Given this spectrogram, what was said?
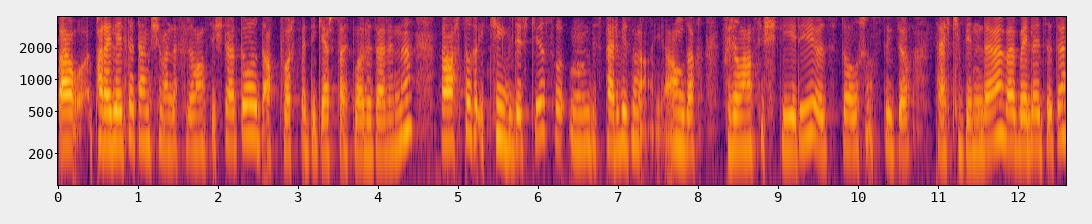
və paraleldə də həmişə məndə freelance işlərdə oldu, Upwork və digər saytlar üzərindən. Və artıq 2 ildir ki, biz Pərvizlə ancaq freelance işləyirik, öz Dolation Studio tərkibində və beləcə də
